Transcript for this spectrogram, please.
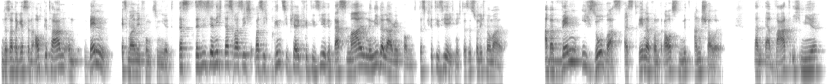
Und das hat er gestern auch getan. Und wenn es mal nicht funktioniert, das, das ist ja nicht das, was ich, was ich prinzipiell kritisiere, dass mal eine Niederlage kommt. Das kritisiere ich nicht. Das ist völlig normal. Aber wenn ich sowas als Trainer von draußen mit anschaue, dann erwarte ich mir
